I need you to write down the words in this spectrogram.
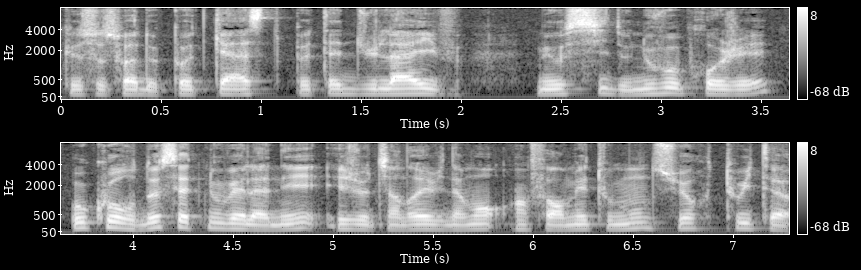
que ce soit de podcast, peut-être du live, mais aussi de nouveaux projets au cours de cette nouvelle année et je tiendrai évidemment informer tout le monde sur Twitter.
